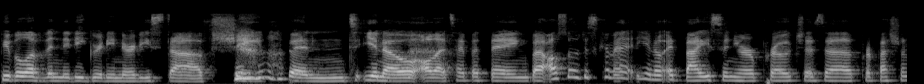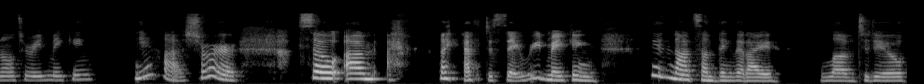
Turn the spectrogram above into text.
people love the nitty gritty nerdy stuff, shape and, you know, all that type of thing, but also just kind of, you know, advice in your approach as a professional to reed making. Yeah, sure. So, um, I have to say reed making is not something that I love to do.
